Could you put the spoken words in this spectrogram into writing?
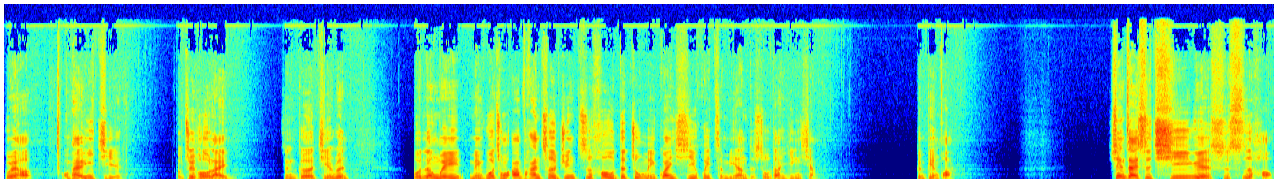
各位好，我们还有一节，我最后来整个结论。我认为美国从阿富汗撤军之后的中美关系会怎么样的受到影响跟变化？现在是七月十四号，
